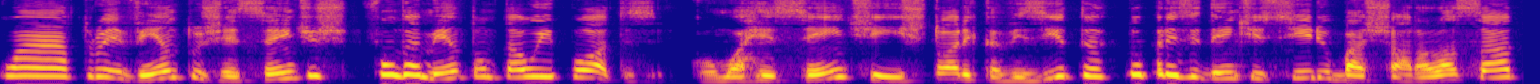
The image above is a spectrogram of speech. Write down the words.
quatro eventos recentes fundamentam tal hipótese, como a recente e histórica visita do presidente sírio Bashar al-Assad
